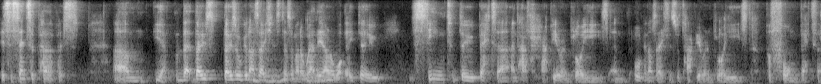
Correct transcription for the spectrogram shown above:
It's a sense of purpose. Um, yeah that those those organizations mm-hmm. doesn't matter where they are or what they do seem to do better and have happier employees and organizations with happier employees perform better.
